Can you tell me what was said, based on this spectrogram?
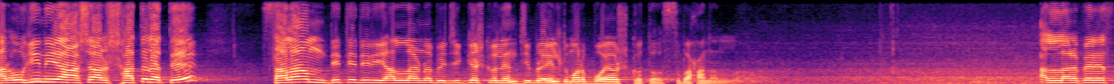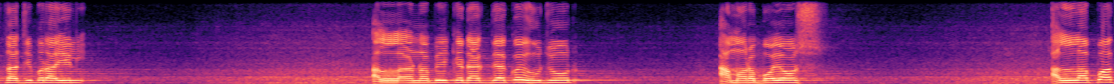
আর ওহি নিয়ে আসার সাথে সাথে সালাম দিতে দেরি আল্লাহ নবী জিজ্ঞেস করলেন, জিব্রাইল, তোমার বয়স কত? সুবাহান আল্লাহ আল্লাহর ফেরেস্তা জিব্রাইল, আল্লাহর নবীকে ডাক দেয়া কই হুজুর আমার বয়স। আল্লাহ পাক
